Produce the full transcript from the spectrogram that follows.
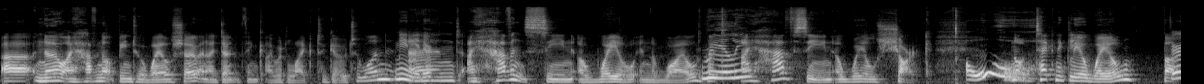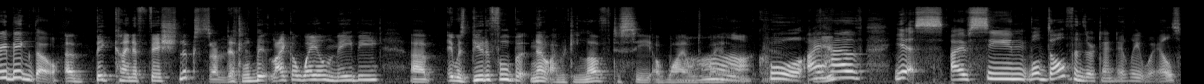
Uh, no, I have not been to a whale show, and I don't think I would like to go to one. Me neither. And I haven't seen a whale in the wild. But Really? I have seen a whale shark. Oh, Not technically a whale, but very big though. a big kind of fish. Looks a little bit like a whale, maybe. Uh, it was beautiful, but no, I would love to see a wild Ah, whale. Ah, cool. I have, yes, I've seen, well, dolphins are technically whales.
